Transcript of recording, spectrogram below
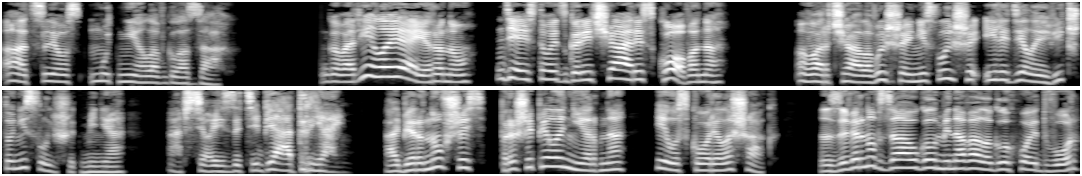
а от слез мутнело в глазах. «Говорила Эйрону, действовать сгоряча рискованно!» Ворчала высшая, не слыша или делая вид, что не слышит меня. «А все из-за тебя, дрянь!» Обернувшись, прошипела нервно и ускорила шаг. Завернув за угол, миновала глухой двор,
